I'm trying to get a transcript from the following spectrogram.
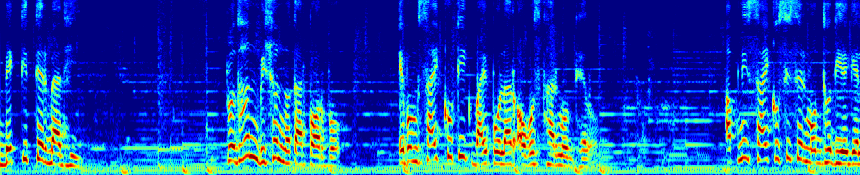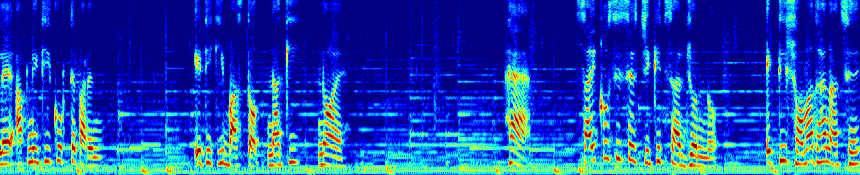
ব্যক্তিত্বের ব্যাধি, প্রধান বিষণ্ণতার পর্ব এবং সাইকোটিক বাইপোলার অবস্থার মধ্যেও। আপনি সাইকোসিসের মধ্য দিয়ে গেলে আপনি কি করতে পারেন? এটি কি বাস্তব নাকি নয়? হ্যাঁ সাইকোসিসের চিকিৎসার জন্য একটি সমাধান আছে।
